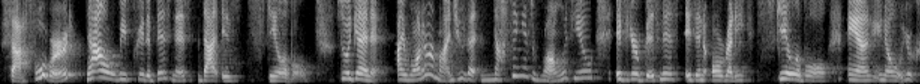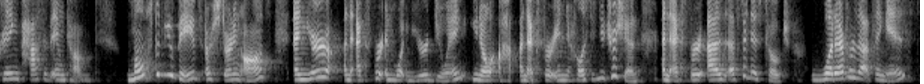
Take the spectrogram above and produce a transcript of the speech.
Fast forward, now we've created a business that is scalable. So again, I want to remind you that nothing is wrong with you if your business isn't already scalable and you know you're creating passive income most of you babes are starting off and you're an expert in what you're doing, you know, uh, an expert in holistic nutrition, an expert as a fitness coach, whatever that thing is,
